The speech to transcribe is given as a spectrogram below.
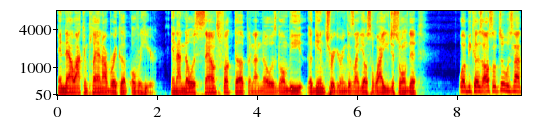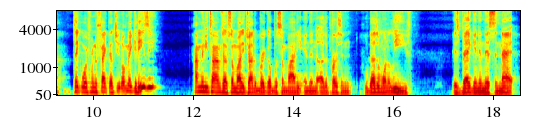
And now I can plan our breakup over here. And I know it sounds fucked up and I know it's going to be again triggering because like, yo, so why are you just on there? Well, because also too, it's not take away from the fact that you don't make it easy. How many times have somebody tried to break up with somebody and then the other person who doesn't want to leave is begging and this and that?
